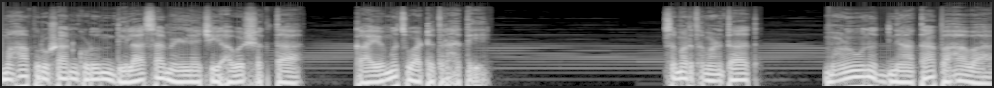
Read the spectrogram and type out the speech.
महापुरुषांकडून दिलासा मिळण्याची आवश्यकता कायमच वाटत राहते. समर्थ म्हणतात म्हणून ज्ञाता पहावा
